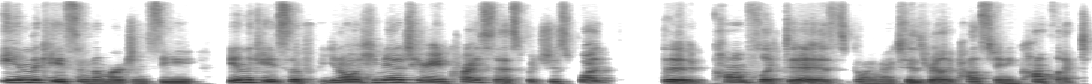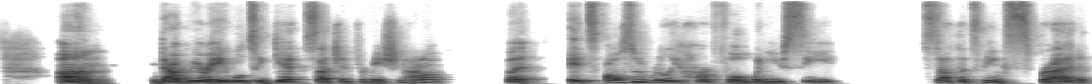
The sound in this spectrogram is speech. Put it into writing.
in the case of an emergency, in the case of, you know, a humanitarian crisis, which is what the conflict is, going back to Israeli Palestinian conflict, um, that we are able to get such information out. But it's also really hurtful when you see stuff that's being spread,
